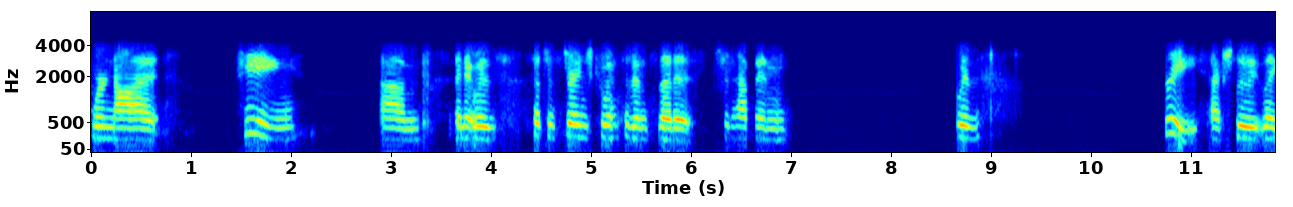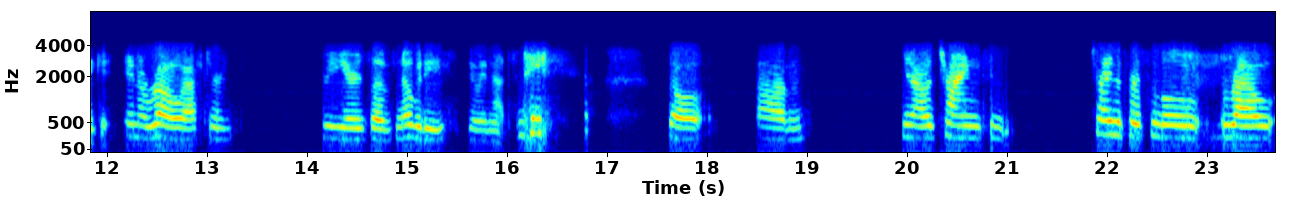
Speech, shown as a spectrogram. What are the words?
were not paying, um, and it was such a strange coincidence that it should happen with three actually like in a row after three years of nobody doing that to me so um you know i was trying to trying the personable route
